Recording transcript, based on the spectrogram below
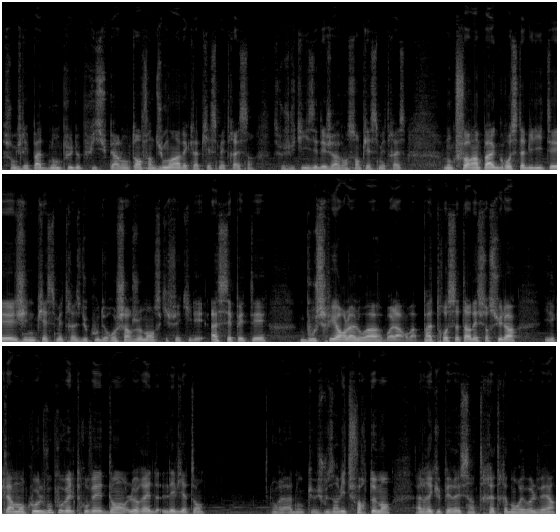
sachant que je ne l'ai pas non plus depuis super longtemps, enfin du moins avec la pièce maîtresse, parce que je l'utilisais déjà avant sans pièce maîtresse. Donc fort impact, grosse stabilité, j'ai une pièce maîtresse du coup de rechargement, ce qui fait qu'il est assez pété. Boucherie hors la loi, voilà, on va pas trop s'attarder sur celui-là, il est clairement cool. Vous pouvez le trouver dans le raid Léviathan. Voilà, donc je vous invite fortement à le récupérer, c'est un très très bon revolver.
